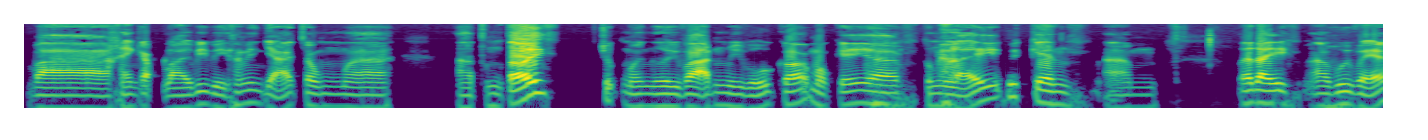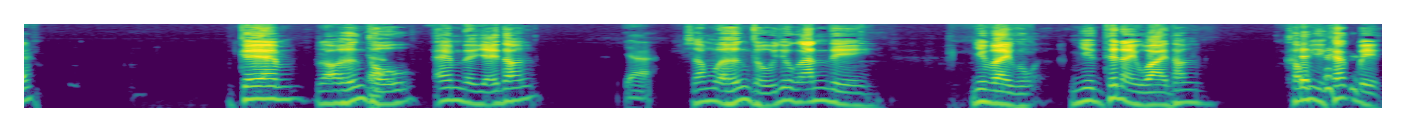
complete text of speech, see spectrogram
và hẹn gặp lại quý vị khán giả trong uh, uh, tuần tới chúc mọi người và anh Nguyễn Vũ có một cái uh, tuần lễ weekend um, ở đây uh, vui vẻ. Ok em rồi hưởng dạ. thụ em thì vậy thôi. Dạ. Xong là hưởng thụ với anh thì như vậy như thế này hoài thôi. Không gì khác biệt.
